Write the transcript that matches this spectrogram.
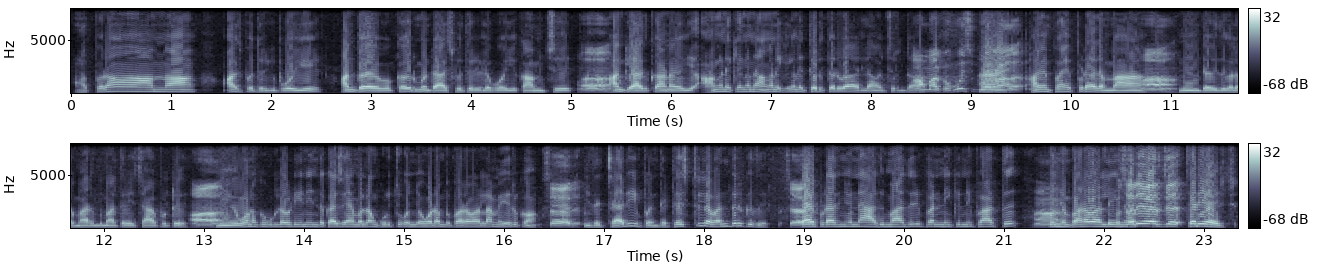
அப்புறம் ஆஸ்பத்திரிக்கு போய் அந்த கவர்மெண்ட் ஆஸ்பத்திரியில் போய் காமிச்சு அங்கே அதுக்கான அங்கனைக்கு எங்கன்னு அங்கனைக்கு எங்கன்னு தெரு தெருவா எல்லாம் வச்சுருந்தா. ஆமா இப்ப ஊசி போடுறாங்க. அவன் பயப்படாதம்மா. நீ இந்த இதுகளை மருந்து மாத்திரையை சாப்பிட்டு நீ உனக்கு உள்ளபடி நீ இந்த கஷாயம் எல்லாம் குடிச்சு கொஞ்சம் உடம்பு பரவாயில்லாம இருக்கும். இதை சரி இப்போ இந்த டெஸ்ட்டில் வந்திருக்குது. பயப்படாதுன்னு சொன்னேன் அது மாதிரி பண்ணி கிண்ணி பார்த்து. கொஞ்சம் பரவாயில்லைன்னு சரியாயிருச்சு.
